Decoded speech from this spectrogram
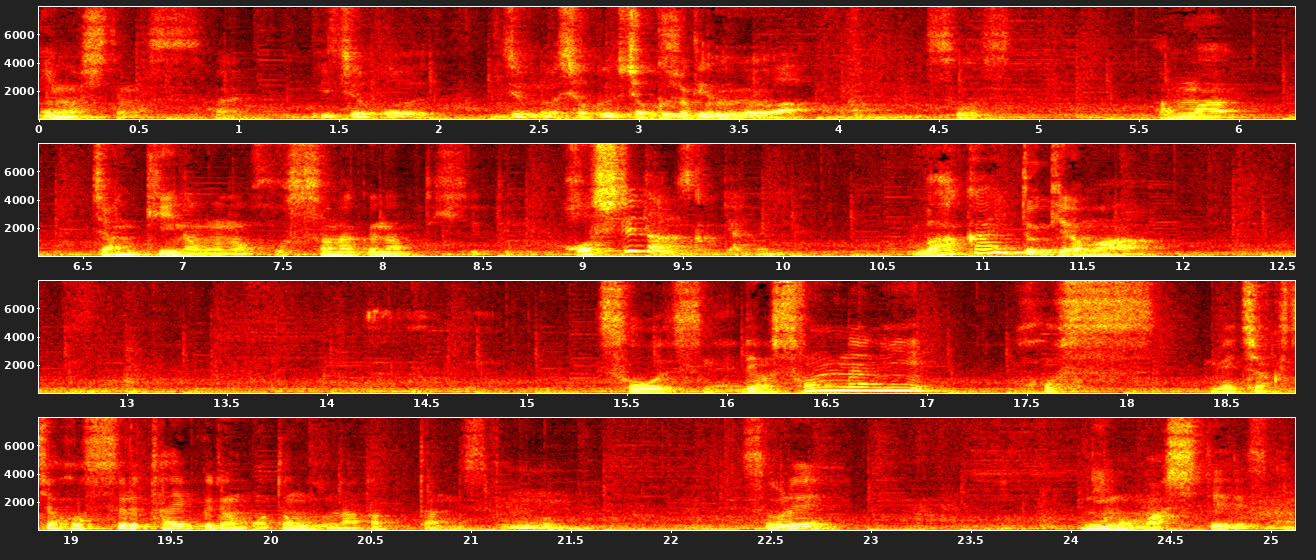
今してます、はい。一応こう自分の食食っていうところは。そうです。あんまジャンキーなものを欲さなくなってきてて。欲してたんですか？逆に。若い時はまあそうですね。でもそんなに欲すめちゃくちゃ欲するタイプでももともとなかったんですけど、それにも増してですかね、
